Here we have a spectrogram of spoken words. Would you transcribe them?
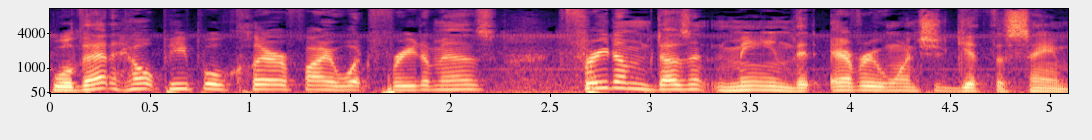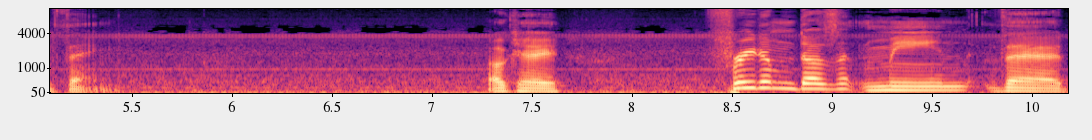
will that help people clarify what freedom is? Freedom doesn't mean that everyone should get the same thing. Okay? Freedom doesn't mean that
